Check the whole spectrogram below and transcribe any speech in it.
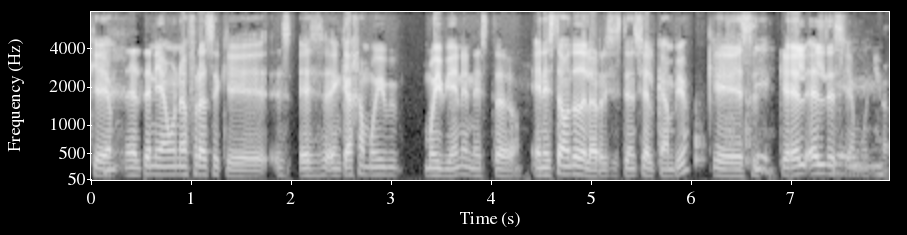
que él tenía una frase que encaja muy muy bien en esta, en esta onda de la resistencia al cambio, que, es, que él, él decía mucho.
